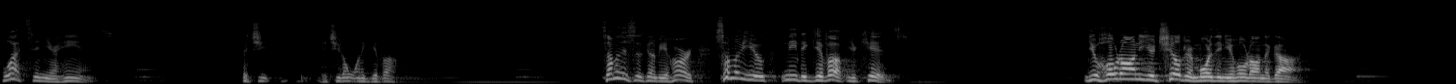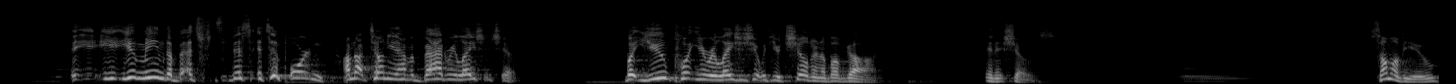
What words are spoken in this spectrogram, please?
What's in your hands that you, that you don't want to give up? Some of this is going to be hard. Some of you need to give up your kids. You hold on to your children more than you hold on to God. You mean the it's, this? It's important. I'm not telling you to have a bad relationship, but you put your relationship with your children above God, and it shows. Some of you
